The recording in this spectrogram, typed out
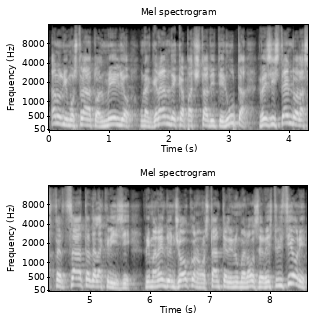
hanno dimostrato al meglio una grande capacità di tenuta resistendo alla sferzata della crisi, rimanendo in gioco nonostante le numerose restrizioni,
